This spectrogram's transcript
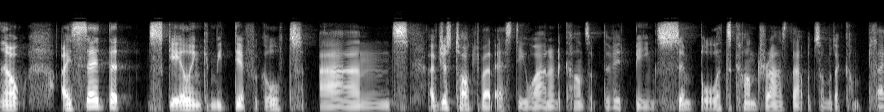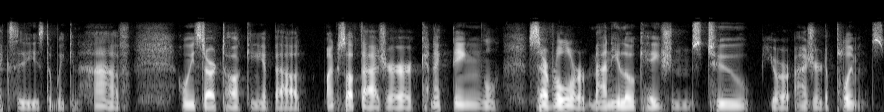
Now, I said that scaling can be difficult and I've just talked about SD-WAN and the concept of it being simple. Let's contrast that with some of the complexities that we can have when we start talking about Microsoft Azure connecting several or many locations to your Azure deployments.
